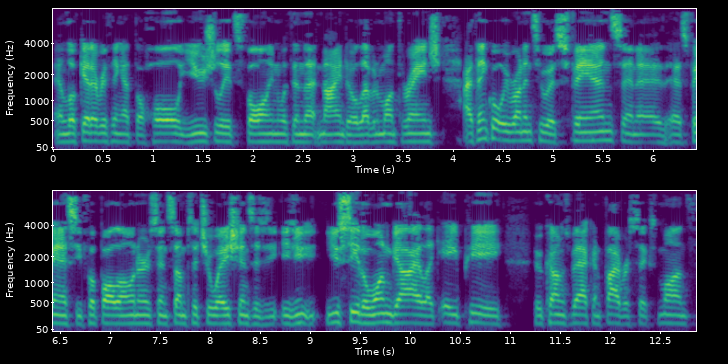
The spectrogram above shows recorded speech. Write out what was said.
and look at everything at the whole, usually it's falling within that nine to 11 month range. I think what we run into as fans and as, as fantasy football owners in some situations is you, you, you see the one guy like AP who comes back in five or six months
